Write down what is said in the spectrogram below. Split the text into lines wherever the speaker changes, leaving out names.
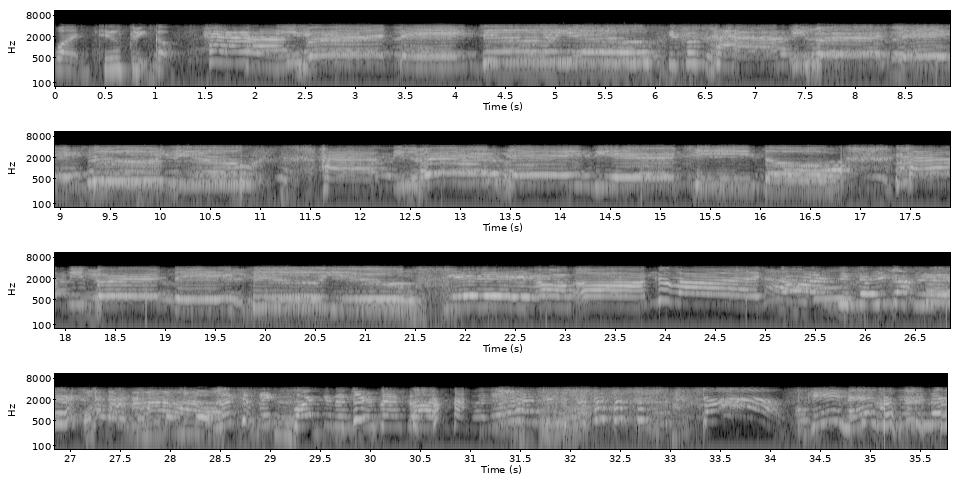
One, two, three, go.
Happy, birthday to you. Happy birthday.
